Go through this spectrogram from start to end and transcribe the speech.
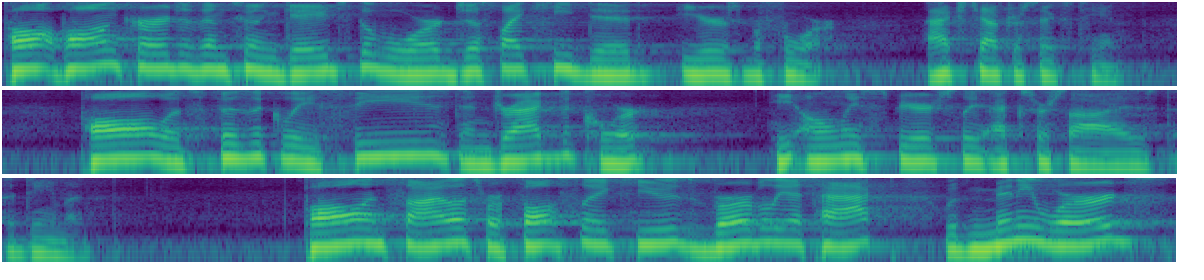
Paul, Paul encourages them to engage the war just like he did years before. Acts chapter 16. Paul was physically seized and dragged to court. He only spiritually exorcised a demon. Paul and Silas were falsely accused, verbally attacked with many words.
